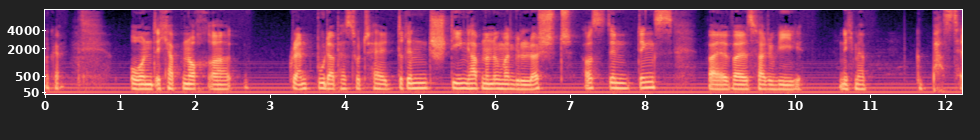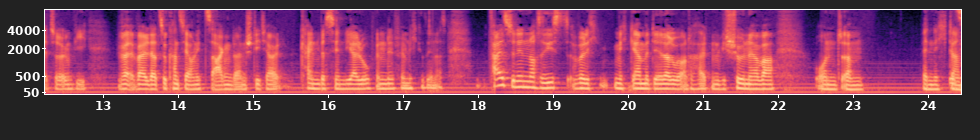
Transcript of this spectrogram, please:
Okay. Und ich habe noch äh, Grand Budapest Hotel drin stehen gehabt und dann irgendwann gelöscht aus den Dings, weil, weil es halt irgendwie nicht mehr gepasst hätte irgendwie. Weil, weil dazu kannst du ja auch nichts sagen, da entsteht ja kein bisschen Dialog, wenn du den Film nicht gesehen hast. Falls du den noch siehst, würde ich mich gern mit dir darüber unterhalten, wie schön er war. Und ähm, wenn nicht, dann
